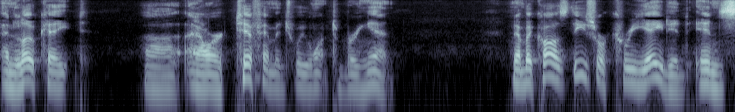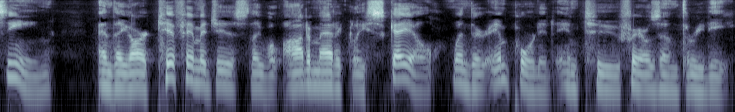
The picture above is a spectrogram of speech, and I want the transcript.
and locate uh, our TIFF image we want to bring in. Now, because these were created in Scene and they are TIFF images, they will automatically scale when they're imported into FARO Zone 3D.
